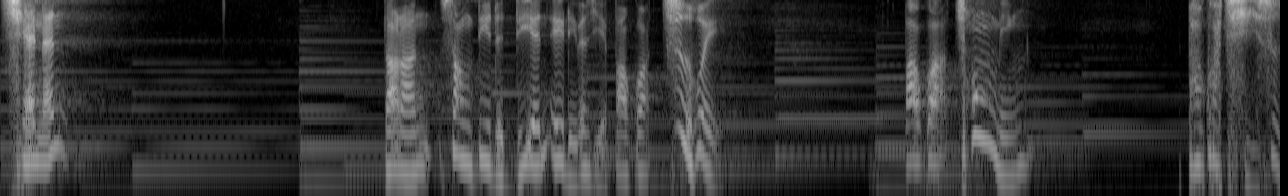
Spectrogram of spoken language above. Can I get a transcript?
潜能。当然，上帝的 DNA 里面也包括智慧，包括聪明。包括启示，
